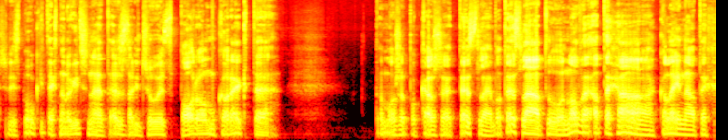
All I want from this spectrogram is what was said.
czyli spółki technologiczne też zaliczyły sporą korektę. To może pokażę Tesla, bo Tesla tu nowe ATH, kolejne ATH.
